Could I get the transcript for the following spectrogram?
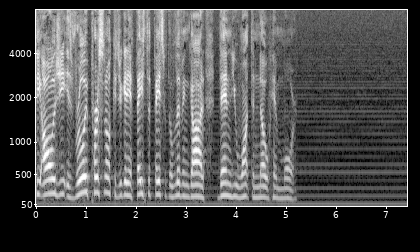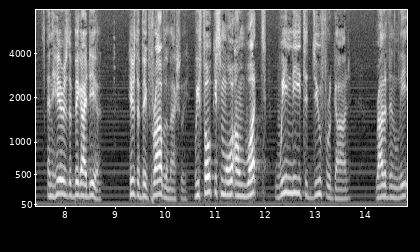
theology is really personal because you're getting face to face with the living God, then you want to know Him more. And here's the big idea. Here's the big problem, actually. We focus more on what we need to do for God rather than, le-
